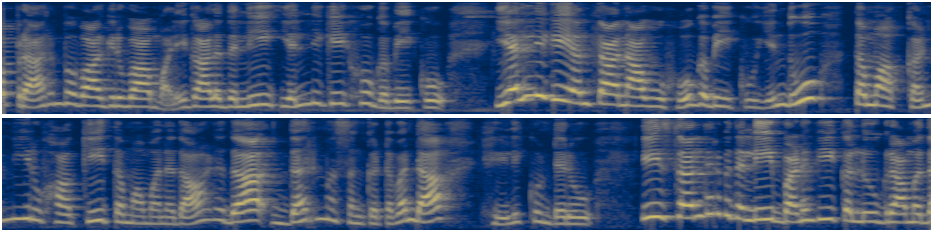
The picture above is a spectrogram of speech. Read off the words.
ಪ್ರಾರಂಭವಾಗಿರುವ ಮಳೆಗಾಲದಲ್ಲಿ ಎಲ್ಲಿಗೆ ಹೋಗಬೇಕು? ಎಲ್ಲಿಗೆ ಅಂತ ನಾವು ಹೋಗಬೇಕು ಎಂದು ತಮ್ಮ ಕಣ್ಣೀರು ಹಾಕಿ ತಮ್ಮ ಮನದಾಳದ ಧರ್ಮ ಸಂಕಟವನ್ನ ಹೇಳಿಕೊಂಡರು. ಈ ಸಂದರ್ಭದಲ್ಲಿ ಬಣವಿಕಲ್ಲು ಗ್ರಾಮದ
